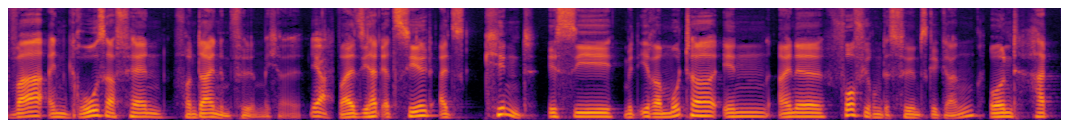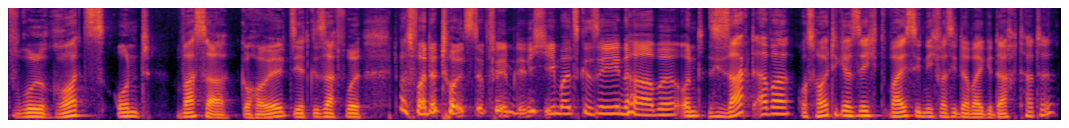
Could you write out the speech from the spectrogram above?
war ein großer Fan von deinem Film, Michael. Ja. Weil sie hat erzählt, als Kind ist sie mit ihrer Mutter in eine Vorführung des Films gegangen und hat wohl Rotz und Wasser geheult. Sie hat gesagt wohl, das war der tollste Film, den ich jemals gesehen habe. Und sie sagt aber, aus heutiger Sicht weiß sie nicht, was sie dabei gedacht hatte.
